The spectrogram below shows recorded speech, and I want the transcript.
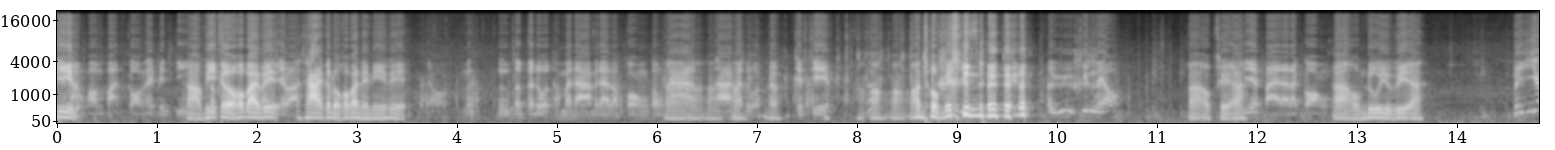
พี่ ทำความฝันกล้องให้เป็นจริงอ่าพี่กระโดดเข้าไปพี่ใช่ปะใช่กระโดดเข้าไปในนี้พี่ เดี๋ยวมันมันต้องกระโดดธรรมดาไม่ได้หรอกกล้องต้องหาอ่าท่าอ่ากระโดดแบบเทพอ๋ออ๋ออ๋อโดดไม่ขึ้น ๆเออขึ้นแล้วอ่าโอเคอะพี่จะไปแล้วนะกล้องอ่าผมดูอยู่พี่อะ เฮ้ยโย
